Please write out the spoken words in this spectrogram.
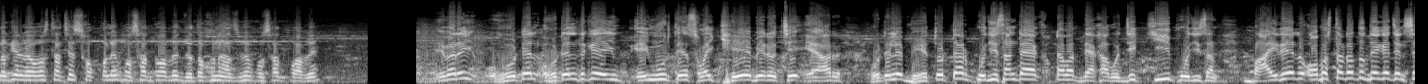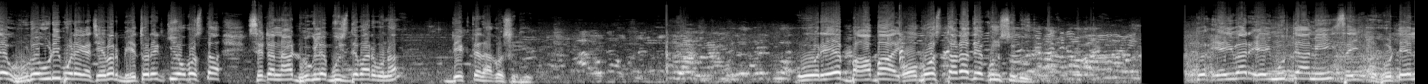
লোকের ব্যবস্থা আছে। সকলে প্রসাদ পাবে যতক্ষণ আসবে প্রসাদ পাবে। এবার এই হোটেল হোটেল থেকে এই এই মুহূর্তে সবাই খেয়ে বেরোচ্ছে। আর হোটেলের ভেতরটার পজিশানটা একটা বার দেখাবো যে কি পজিশান বাইরের অবস্থাটা তো দেখেছেন, সে হুড়োহুড়ি পড়ে গেছে। এবার ভেতরের কি অবস্থা সেটা না ঢুকলে বুঝতে পারব না। দেখতে থাকো শুধু। ওরে বাবা, অবস্থাটা দেখুন শুধু। তো এইবার এই মুহূর্তে আমি সেই হোটেল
